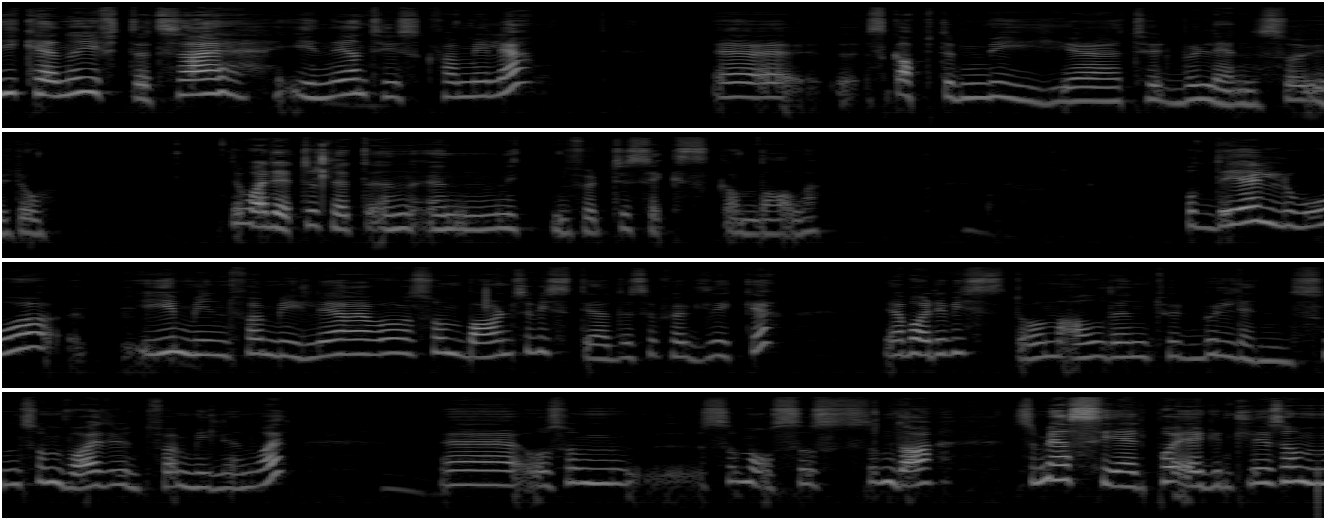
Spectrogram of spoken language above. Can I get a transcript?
gikk hen og giftet seg inn i en tysk familie eh, skapte mye turbulens og uro. Det var rett og slett en, en 1946-skandale. Og det lå i min familie, og som barn så visste jeg det selvfølgelig ikke. Jeg bare visste om all den turbulensen som var rundt familien vår. Eh, og som, som, også som da Som jeg ser på egentlig som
